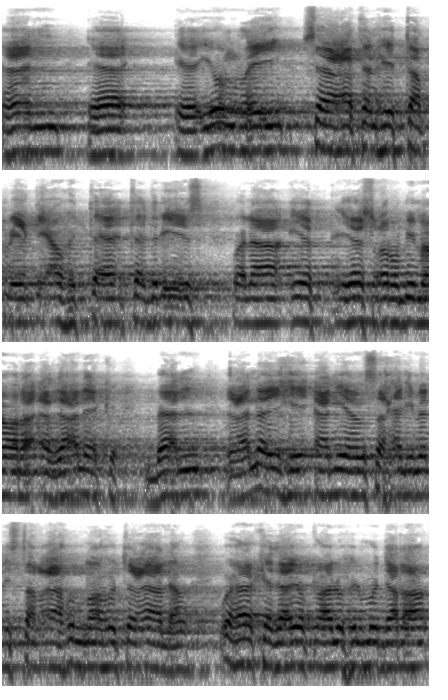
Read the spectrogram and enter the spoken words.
أن يمضي ساعة في التطبيق أو في التدريس ولا يشعر بما وراء ذلك. بل عليه أن ينصح لمن استرعاه الله تعالى. وهكذا يقال في المدراء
